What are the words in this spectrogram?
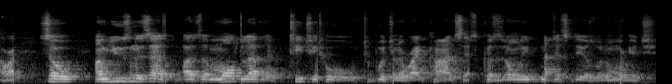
All right. So I'm using this as, as a multi-level teaching tool to put you in the right concepts because it only not just deals with a mortgage.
